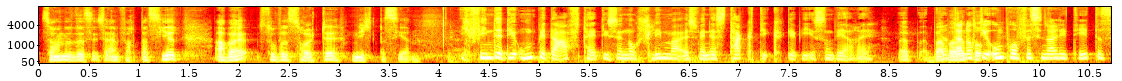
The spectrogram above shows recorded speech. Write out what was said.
sondern das ist einfach passiert. Aber sowas sollte nicht passieren. Ich finde, die Unbedarftheit ist ja noch schlimmer, als wenn es Taktik gewesen wäre. Äh, und dann noch die Unprofessionalität, dass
